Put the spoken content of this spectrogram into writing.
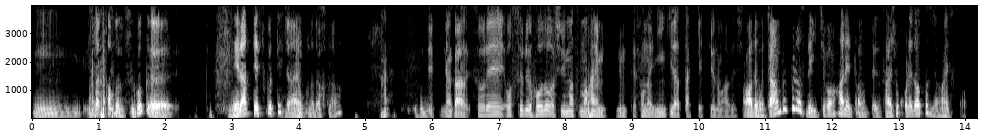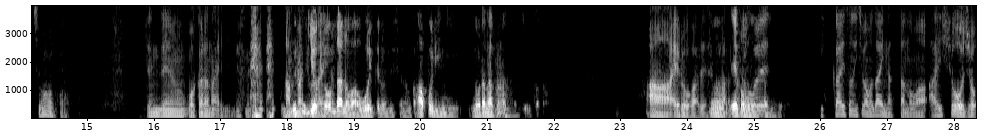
うん。いや、多分すごく狙って作ってんじゃないのかな、だから。うんで、なんか、それをするほど、週末のハイムってそんなに人気だったっけっていうのもあるし。あ、でもジャンププラスで一番跳ねたのって最初これだったんじゃないですか違うのかな全然わからないですね。あんまり物議を飛んだのは覚えてるんですよ。なんかアプリに乗らなくなったっていうか。ああ、エロがですか。うん、エロのそれおかげ、で。一回その一番話題になったのは、愛少女っ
